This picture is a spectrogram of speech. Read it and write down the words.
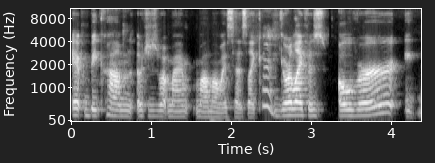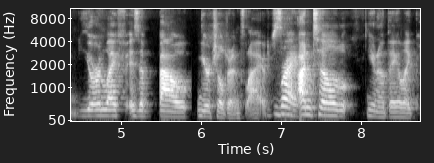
It becomes, which is what my mom always says, like Hmm. your life is over. Your life is about your children's lives, Right. Until you know they like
